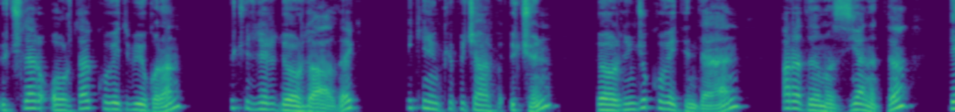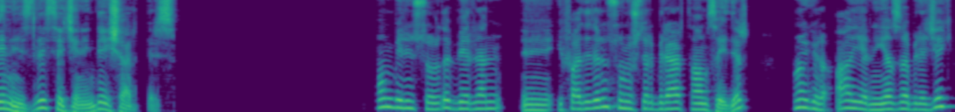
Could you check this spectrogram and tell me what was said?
3'ler ortak kuvveti büyük olan 3 üzeri 4'ü aldık. 2'nin küpü çarpı 3'ün dördüncü kuvvetinden aradığımız yanıtı denizli seçeneğinde işaretleriz. 11. soruda verilen e, ifadelerin sonuçları birer tam sayıdır. Buna göre A yerine yazılabilecek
